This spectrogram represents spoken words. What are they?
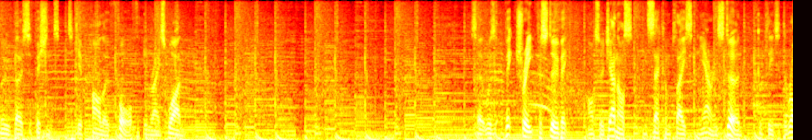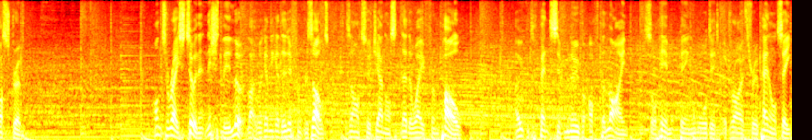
moved those sufficient to give Palou fourth in race one. So it was victory for Stuvik Artur Janosz in second place and Yarin Stern completed the rostrum. On to race two, and it initially looked like we are going to get a different result as Artur Janosz led away from pole. Over defensive manoeuvre off the line saw him being awarded a drive-through penalty.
